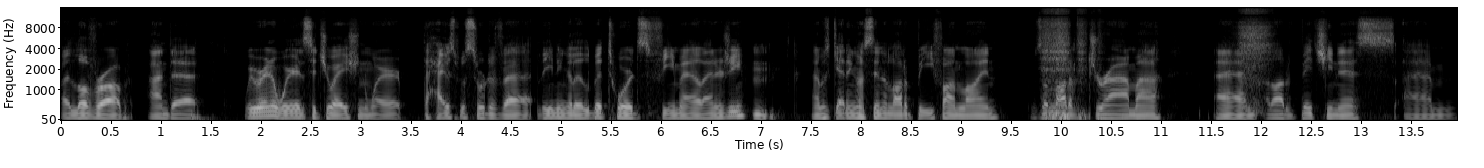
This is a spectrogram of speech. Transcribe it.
I love Rob, and uh, we were in a weird situation where the house was sort of uh, leaning a little bit towards female energy, Mm. and it was getting us in a lot of beef online. There was a lot of drama, um, a lot of bitchiness. Um,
